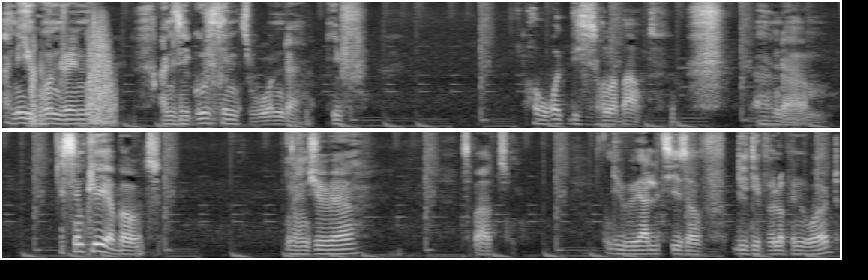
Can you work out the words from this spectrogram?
I know you're wondering, and it's a good thing to wonder if or what this is all about. And um, it's simply about Nigeria. It's about the realities of the developing world.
